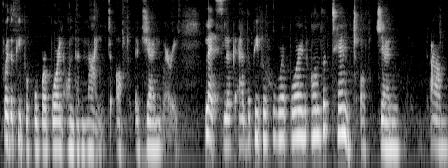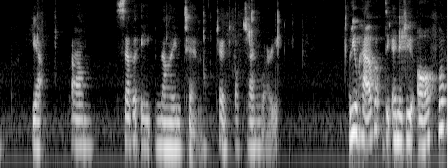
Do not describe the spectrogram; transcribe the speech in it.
for the people who were born on the 9th of January. Let's look at the people who were born on the 10th of January. Um, yeah, um, 7, 8, 9, 10. 10th of January. You have the energy of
